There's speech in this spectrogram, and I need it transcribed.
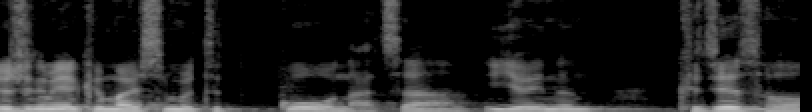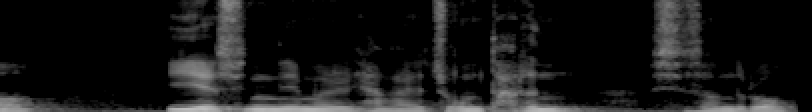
예수님의 그 말씀을 듣고 나자 이 여인은 그제서 이 예수님을 향하여 조금 다른 시선으로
